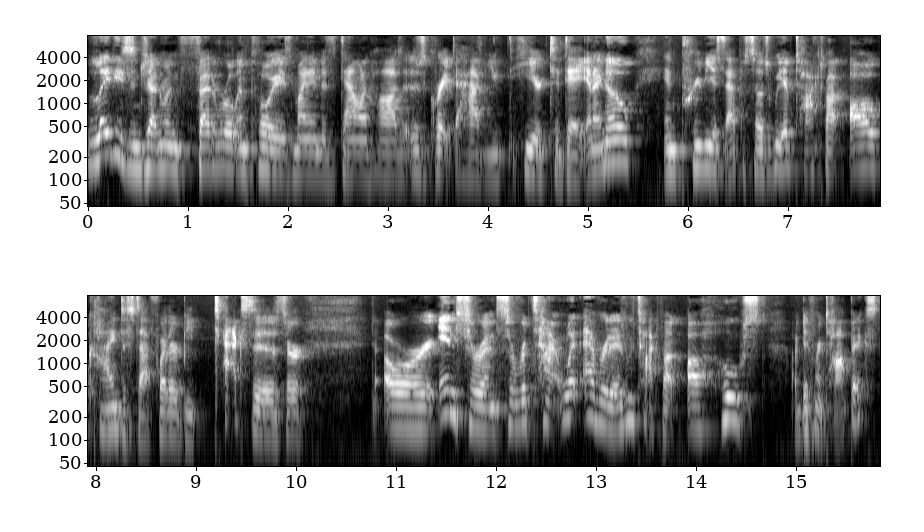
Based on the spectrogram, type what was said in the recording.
Ladies and gentlemen, federal employees, my name is Dallin Haws. It is great to have you here today. And I know in previous episodes we have talked about all kinds of stuff, whether it be taxes or or insurance or retire, whatever it is. We've talked about a host of different topics.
